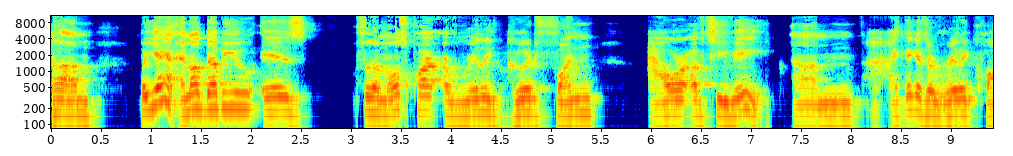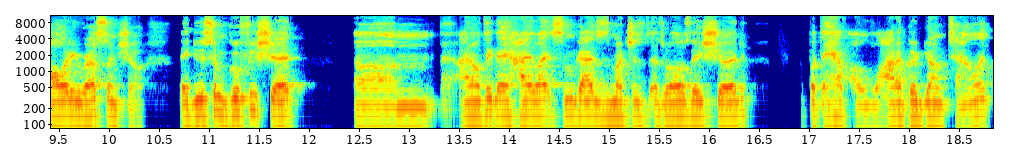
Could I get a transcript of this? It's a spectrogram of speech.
Um, but yeah, MLW is for the most part a really good, fun hour of TV. Um, I think it's a really quality wrestling show. They do some goofy shit. Um, I don't think they highlight some guys as much as, as well as they should, but they have a lot of good young talent.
